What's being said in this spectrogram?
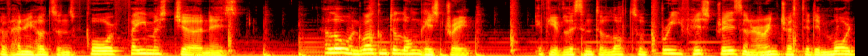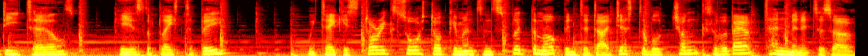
of Henry Hudson's four famous journeys. Hello and welcome to Long History. If you've listened to lots of brief histories and are interested in more details, here's the place to be. We take historic source documents and split them up into digestible chunks of about 10 minutes or so.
